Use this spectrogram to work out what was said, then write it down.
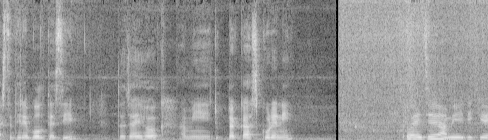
আস্তে ধীরে বলতেছি। তো যাই হোক, আমি টুকটাক কাজ করে নিই। তো এই যে আমি এদিকে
